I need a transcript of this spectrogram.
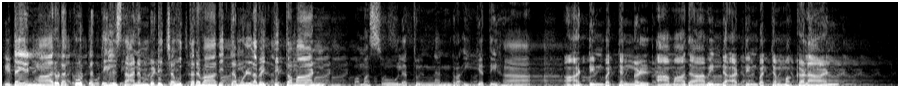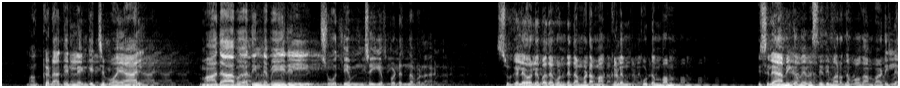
ഇടയന്മാരുടെ കൂട്ടത്തിൽ സ്ഥാനം പിടിച്ച ഉത്തരവാദിത്തമുള്ള വ്യക്തിത്വമാണ്. ആട്ടിൻപറ്റങ്ങൾ ആ മാതാവിന്റെ ആട്ടിൻപറ്റം മക്കളാണ്. മക്കൾ അതിൽ ലംഘിച്ചു പോയാൽ മാതാവ് അതിന്റെ പേരിൽ ചോദ്യം ചെയ്യപ്പെടുന്നവളാണ്. സുഖലോലുപത കൊണ്ട് നമ്മുടെ മക്കളും കുടുംബം ഇസ്ലാമിക വ്യവസ്ഥിതി മറന്നു പോകാൻ പാടില്ല.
